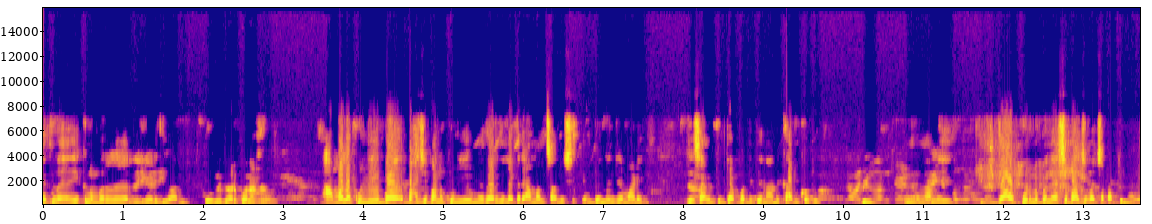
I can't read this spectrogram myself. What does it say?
त्यातनं एक नंबर लीड देऊ आम्ही उमेदवार कोण असावा? आम्हाला कुणी भाजपानं कुणी उमेदवार दिला तरी आम्हाला चालू शकेल. धनंजय माडिक जे सांगतील त्या पद्धतीने आम्ही काम करू. हम्म. आम्ही गाव पूर्णपणे असे भाजपाच्या पाठीमागे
